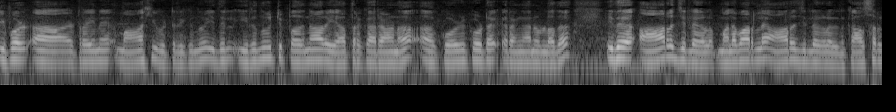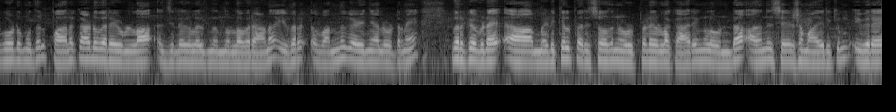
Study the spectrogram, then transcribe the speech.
ഇപ്പോൾ ട്രെയിന് മാഹി വിട്ടിരിക്കുന്നു. ഇതിൽ ഇരുന്നൂറ്റി പതിനാറ് യാത്രക്കാരാണ് കോഴിക്കോട് കോഴിക്കോട്ട് ഇറങ്ങാനുള്ളത്. ഇത് ആറ് ജില്ലകൾ മലബാറിലെ ആറ് ജില്ലകളിൽ നിന്ന് കാസർഗോഡ് മുതൽ പാലക്കാട് വരെയുള്ള ജില്ലകളിൽ നിന്നുള്ളവരാണ്. ഇവർ വന്നു കഴിഞ്ഞാൽ ഉടനെ ഇവർക്ക് ഇവിടെ മെഡിക്കൽ പരിശോധന ഉൾപ്പെടെയുള്ള കാര്യങ്ങളുണ്ട്. അതിനുശേഷമായിരിക്കും ഇവരെ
